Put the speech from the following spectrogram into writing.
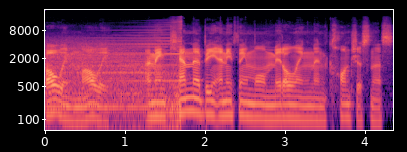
Holy moly. I mean, can there be anything more middling than consciousness?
